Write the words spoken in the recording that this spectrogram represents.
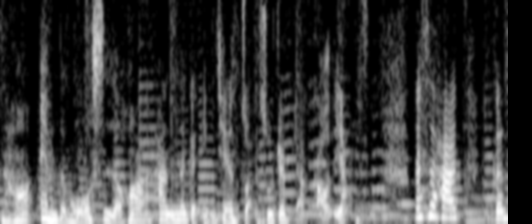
然后 M 的模式的话，它的那个引擎转速就比较高的样子，但是它跟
